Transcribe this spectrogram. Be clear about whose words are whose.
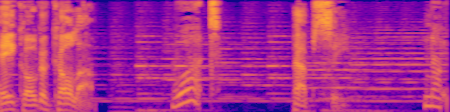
Speaker 1: Hey Coca-Cola.
Speaker 2: What?
Speaker 1: Pepsi.
Speaker 2: No.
